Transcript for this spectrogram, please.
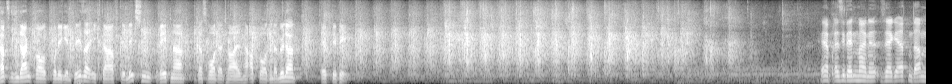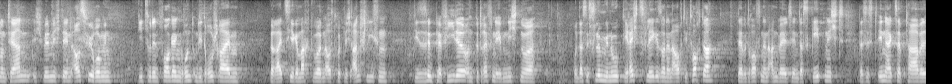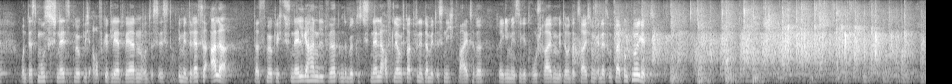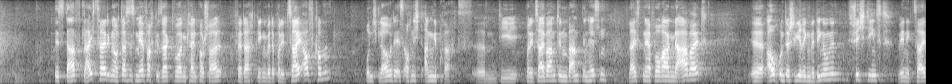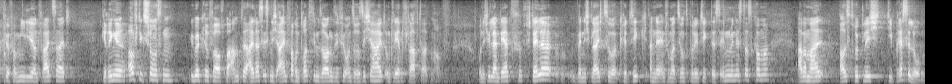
Herzlichen Dank, Frau Kollegin Faeser. Ich darf dem nächsten Redner das Wort erteilen, Herr Abg. Müller, FDP. Herr Präsident, meine sehr geehrten Damen und Herren! Ich will mich den Ausführungen, die zu den Vorgängen rund um die Drohschreiben bereits hier gemacht wurden, ausdrücklich anschließen. Diese sind perfide und betreffen eben nicht nur und das ist schlimm genug, die Rechtspflege, sondern auch die Tochter der betroffenen Anwältin. Das geht nicht. Das ist inakzeptabel, und das muss schnellstmöglich aufgeklärt werden. Es ist im Interesse aller, dass möglichst schnell gehandelt wird und möglichst schnell eine Aufklärung stattfindet, damit es nicht weitere regelmäßige Drohschreiben mit der Unterzeichnung NSU 2.0 gibt. Es darf gleichzeitig, und auch das ist mehrfach gesagt worden, kein Pauschalverdacht gegenüber der Polizei aufkommen. Ich glaube, der ist auch nicht angebracht. Ähm, die Polizeibeamtinnen und Beamten in Hessen leisten hervorragende Arbeit, äh, auch unter schwierigen Bedingungen. Schichtdienst, wenig Zeit für Familie und Freizeit, geringe Aufstiegschancen, Übergriffe auf Beamte. All das ist nicht einfach, und trotzdem sorgen sie für unsere Sicherheit und klären Straftaten auf. Ich will an der Stelle, wenn ich gleich zur Kritik an der Informationspolitik des Innenministers komme, aber einmal ausdrücklich die Presse loben,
